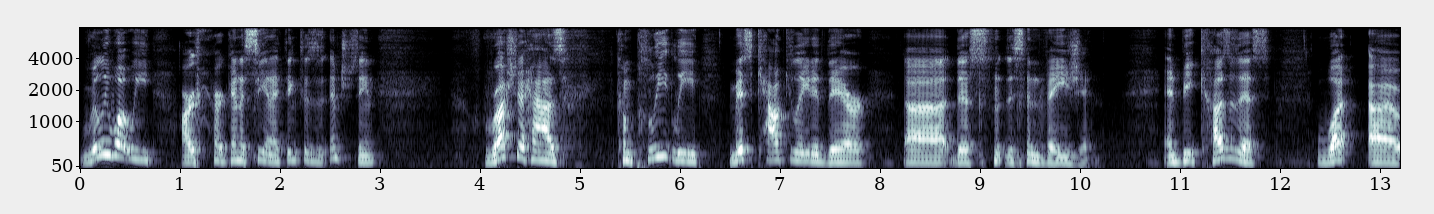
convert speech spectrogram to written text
really what we are, are going to see, and I think this is interesting, Russia has completely miscalculated their uh, this this invasion, and because of this, what uh,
